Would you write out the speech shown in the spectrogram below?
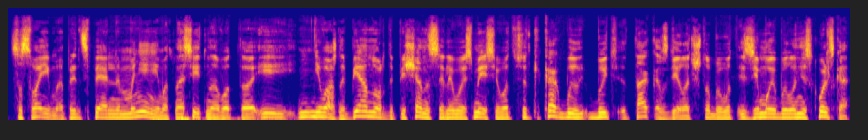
со своим принципиальным мнением относительно, вот, э, и неважно, бионорда, песчано-солевой смеси, вот все-таки как бы быть так сделать, чтобы вот зимой было не скользко,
